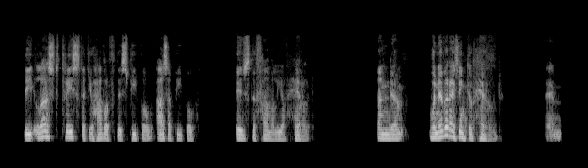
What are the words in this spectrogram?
The last trace that you have of this people as a people is the family of Herod. And um, whenever I think of Herod, um,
